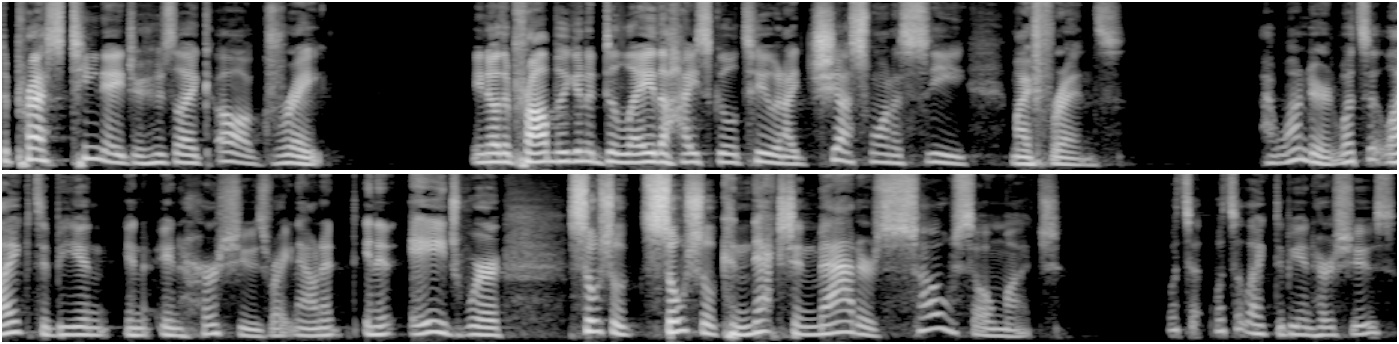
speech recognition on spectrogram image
depressed teenager who's like, oh, great. You know, they're probably going to delay the high school too, and I just want to see my friends. I wondered, what's it like to be in, in, in her shoes right now, in, in an age where social, social connection matters so, so much? What's it, what's it like to be in her shoes?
